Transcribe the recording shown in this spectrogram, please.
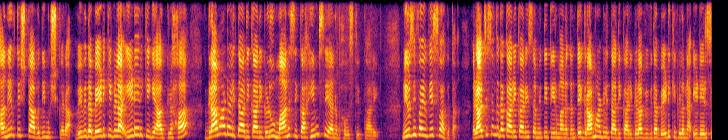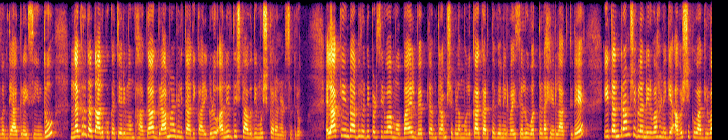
ಅನಿರ್ದಿಷ್ಟಾವಧಿ ಮುಷ್ಕರ. ವಿವಿಧ ಬೇಡಿಕೆಗಳ ಈಡೇರಿಕೆಗೆ ಆಗ್ರಹ ಗ್ರಾಮಾಡಳಿತಾಧಿಕಾರಿಗಳು ಮಾನಸಿಕ ಹಿಂಸೆ ಅನುಭವಿಸುತ್ತಿದ್ದಾರೆ. ನ್ಯೂಸ್ ಫೈವ್ಗೆ ಸ್ವಾಗತ. ರಾಜ್ಯ ಸಂಘದ ಕಾರ್ಯಕಾರಿ ಸಮಿತಿ ತೀರ್ಮಾನದಂತೆ ಗ್ರಾಮಾಡಳಿತಾಧಿಕಾರಿಗಳ ವಿವಿಧ ಬೇಡಿಕೆಗಳನ್ನು ಈಡೇರಿಸುವಂತೆ ಆಗ್ರಹಿಸಿ ಇಂದು ನಗರದ ತಾಲೂಕು ಕಚೇರಿ ಮುಂಭಾಗ ಗ್ರಾಮಾಡಳಿತಾಧಿಕಾರಿಗಳು ಅನಿರ್ದಿಷ್ಟಾವಧಿ ಮುಷ್ಕರ ನಡೆಸಿದರು. ಇಲಾಖೆಯಿಂದ ಅಭಿವೃದ್ಧಿಪಡಿಸಿರುವ ಮೊಬೈಲ್ ವೆಬ್ ತಂತ್ರಾಂಶಗಳ ಮೂಲಕ ಕರ್ತವ್ಯ ನಿರ್ವಹಿಸಲು ಒತ್ತಡ ಹೇರಲಾಗುತ್ತಿದೆ ಈ ತಂತ್ರಾಂಶಗಳ ನಿರ್ವಹಣೆಗೆ ಅವಶ್ಯಕವಾಗಿರುವ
